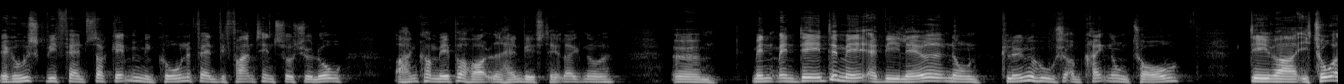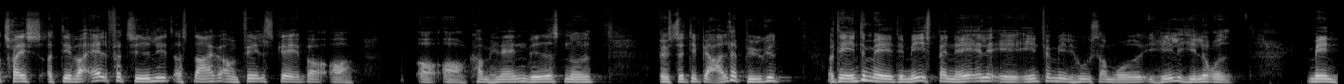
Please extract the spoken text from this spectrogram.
jeg kan huske, vi fandt så gennem min kone, fandt vi frem til en sociolog, og han kom med på holdet. Han vidste heller ikke noget. Øh, men, men det endte med, at vi lavede nogle klyngehuse omkring nogle torve, det var i 62, og det var alt for tidligt at snakke om fællesskaber og, og, og komme hinanden ved og sådan noget. Øh, så det blev aldrig bygget. Og det endte med det mest banale øh, enfamiliehusområde i hele Hillerød. Men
